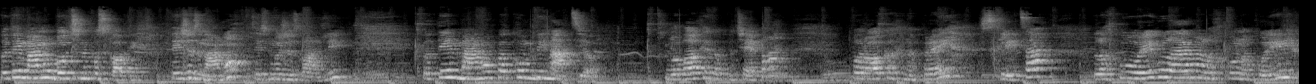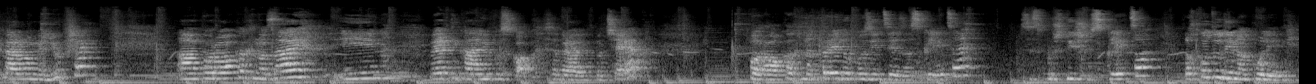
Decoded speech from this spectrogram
Potem imamo bočne poskoke. Te že znamo, te smo že zvadili. Potem imamo pa kombinacijo globokega počepa, po rokah naprej, skleca, lahko regularno, lahko na kolenih, kar vam je ljubše. Po rokah nazaj in vertikalni poskok. Se pravi počep, po rokah naprej do pozicije za sklece, se spuštiš v skleco, lahko tudi na kolenih.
